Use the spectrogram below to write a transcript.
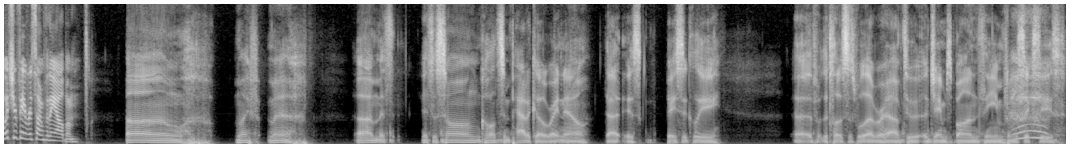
uh, what's your favorite song from the album? Um, my my, um, it's it's a song called Simpatico right now that is basically uh, the closest we'll ever have to a James Bond theme from the '60s.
